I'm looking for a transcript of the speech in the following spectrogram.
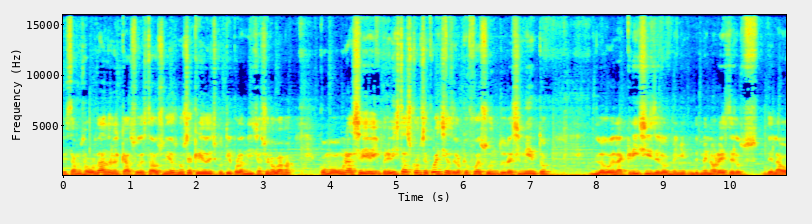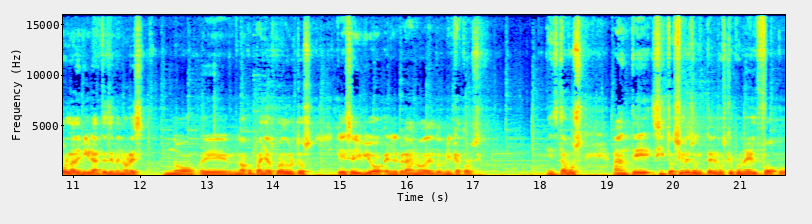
que estamos abordando, en el caso de Estados Unidos, no se ha querido discutir por la administración Obama como unas eh, imprevistas consecuencias de lo que fue su endurecimiento luego de la crisis de los menores, de, los, de la ola de migrantes de menores no, eh, no acompañados por adultos que se vivió en el verano del 2014. Estamos ante situaciones donde tenemos que poner el foco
